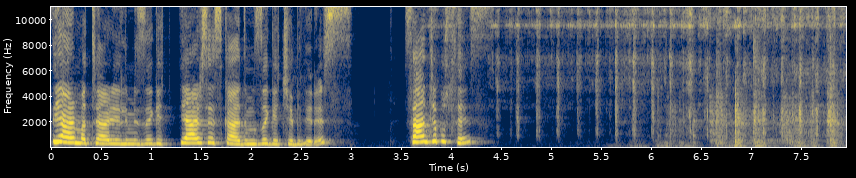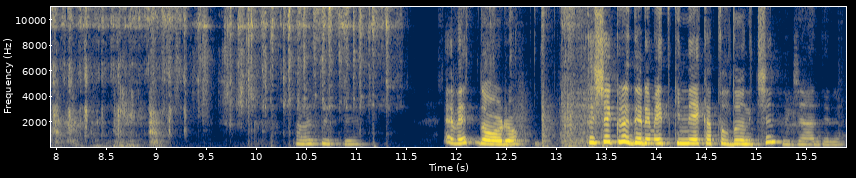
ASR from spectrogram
Diğer materyalimize, geç- diğer ses kaydımıza geçebiliriz. Sence bu ses? Para sesi. Evet doğru. Teşekkür ederim etkinliğe katıldığın için. Rica ederim.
